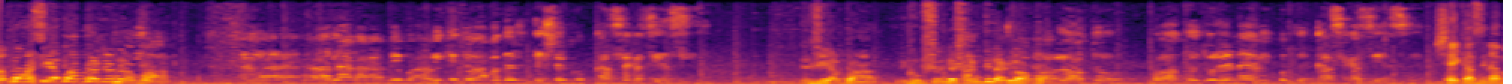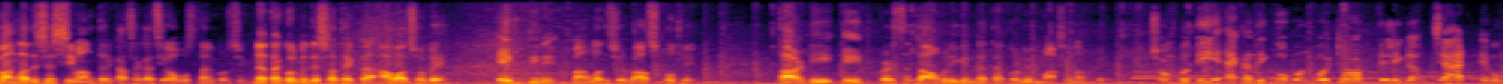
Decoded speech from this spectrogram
আমরা আসি আপা আপনার জন্য না না আমি আমি কিন্তু আমাদের দেশের খুব কাছাকাছি আছি। জি আপা খুব শুনে শান্তি লাগল আপা শেখ হাসিনা বাংলাদেশের সীমান্তের কাছাকাছি অবস্থান করছে। নেতাকর্মীদের সাথে একটা আওয়াজ হবে। একদিনে বাংলাদেশের রাজপথে থার্টি এইট পার্সেন্ট আওয়ামী লীগের নেতাকর্মী মাঠে নামবে। সম্প্রতি একাধিক গোপন বৈঠক টেলিগ্রাম চ্যাট এবং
